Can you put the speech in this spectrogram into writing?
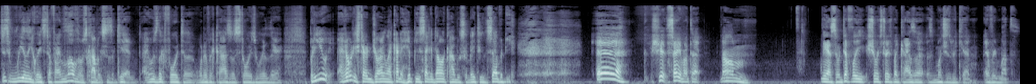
just really great stuff. And I love those comics as a kid. I always look forward to whatever Caza's stories were in there. But he I'd already started drawing like kind of hippie psychedelic comics in 1970. Eh, shit, sorry about that. Um, yeah, so definitely short stories by Caza as much as we can every month.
